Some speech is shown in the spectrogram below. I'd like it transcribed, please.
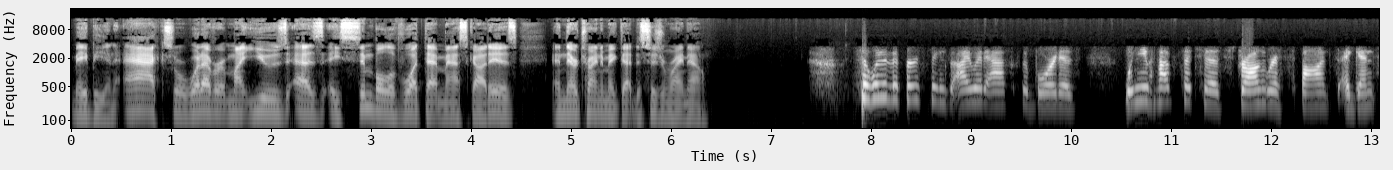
maybe an axe or whatever it might use as a symbol of what that mascot is, and they're trying to make that decision right now. So one of the first things I would ask the board is when you have such a strong response against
